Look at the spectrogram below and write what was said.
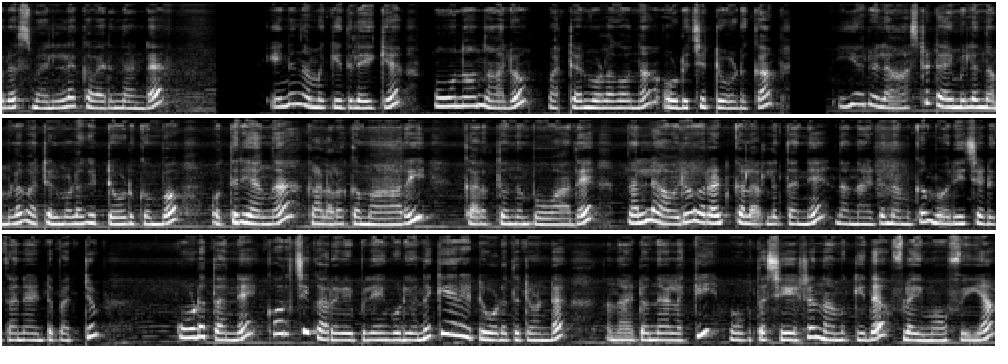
ഒരു സ്മെല്ലൊക്കെ വരുന്നുണ്ട്. ഇനി നമുക്കിതിലേക്ക് മൂന്നോ നാലോ വറ്റൻമുളക് ഒന്ന് ഒടിച്ചിട്ട് കൊടുക്കാം. ഈ ഒരു ലാസ്റ്റ് ടൈമിൽ നമ്മൾ വറ്റൽമുളക് ഇട്ട് കൊടുക്കുമ്പോൾ ഒത്തിരി അങ്ങ് കളറൊക്കെ മാറി കറുത്തൊന്നും പോവാതെ നല്ല ഒരു റെഡ് കളറിൽ തന്നെ നന്നായിട്ട് നമുക്ക് മൊരിച്ചെടുക്കാനായിട്ട് പറ്റും. കൂടെ തന്നെ കുറച്ച് കറിവേപ്പിലയും കൂടി ഒന്ന് കീറിയിട്ട് കൊടുത്തിട്ടുണ്ട്. നന്നായിട്ടൊന്ന് ഇളക്കി മൂത്ത ശേഷം നമുക്കിത് ഫ്ലെയിം ഓഫ് ചെയ്യാം.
